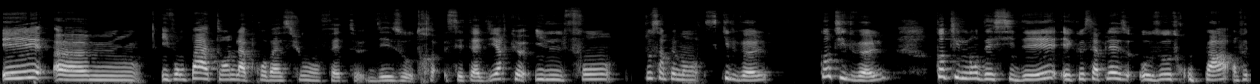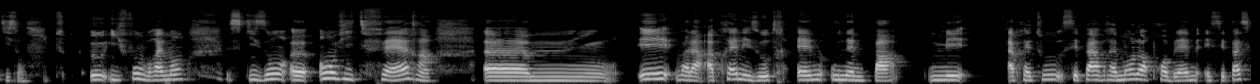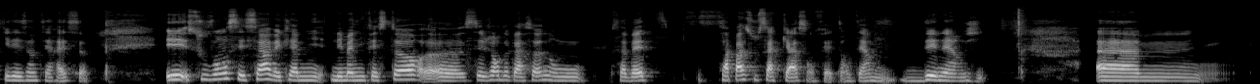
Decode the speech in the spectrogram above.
et euh, ils vont pas attendre l'approbation en fait des autres. C'est-à-dire qu'ils font tout simplement ce qu'ils veulent quand ils veulent, quand ils l'ont décidé et que ça plaise aux autres ou pas, en fait ils s'en foutent. Eux, ils font vraiment ce qu'ils ont euh, envie de faire. Euh, et voilà, après les autres aiment ou n'aiment pas, mais après tout, c'est pas vraiment leur problème et c'est pas ce qui les intéresse. Et souvent, c'est ça avec les manifestors, euh, c'est le genre de personnes où ça va être, ça passe ou ça casse en fait en termes d'énergie. Euh,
